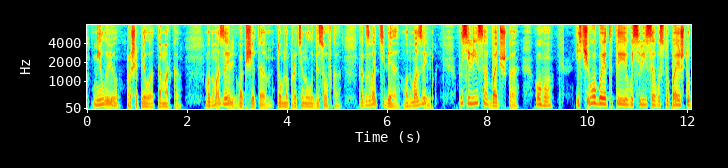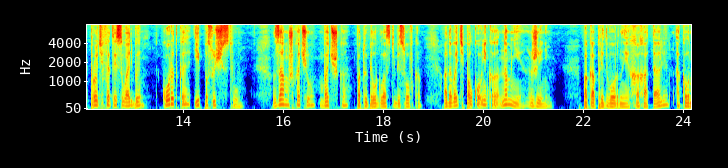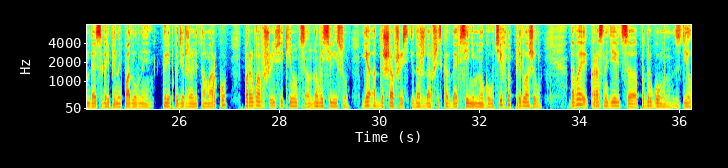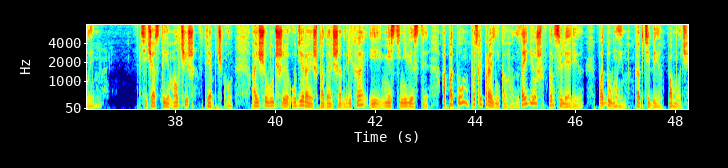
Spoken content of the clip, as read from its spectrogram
«Милую?» — прошипела Тамарка. «Мадемуазель, вообще-то», — томно протянула бесовка. «Как звать тебя, мадемуазель?» «Василиса, батюшка». «Ого. Из чего бы это ты, Василиса, выступаешь тут против этой свадьбы?» Коротко и по существу. «Замуж хочу, батюшка», — потупила глазки бесовка. «А давайте полковника на мне женим». Пока придворные хохотали, а Колымдай с Агриппиной Падловной крепко держали Тамарку, порывавшуюся кинуться на Василису, я, отдышавшись и дождавшись, когда все немного утихнут, предложил. «Давай, красная девица, по-другому сделаем. Сейчас ты молчишь в тряпочку, а еще лучше удираешь подальше от греха и мести невесты, а потом, после праздников, зайдешь в канцелярию. Подумаем, как тебе помочь».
